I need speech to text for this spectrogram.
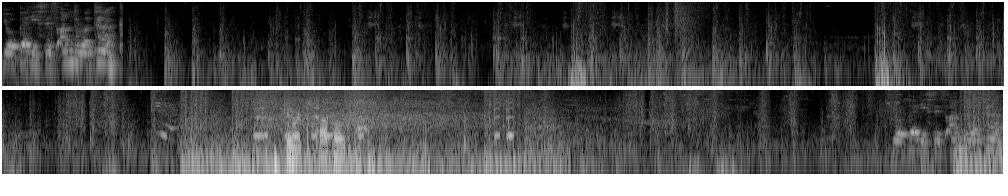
Your base is under attack. He went to top of. Your base is under attack.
